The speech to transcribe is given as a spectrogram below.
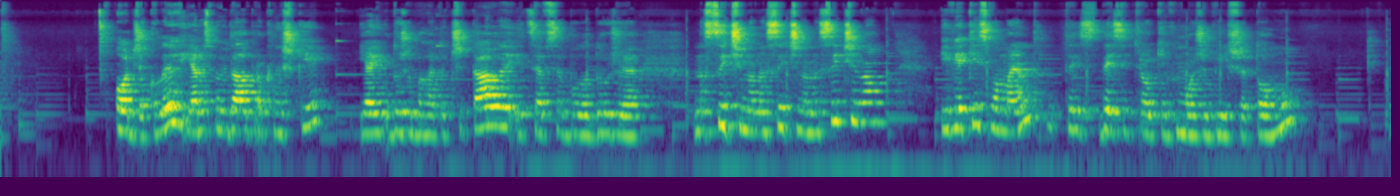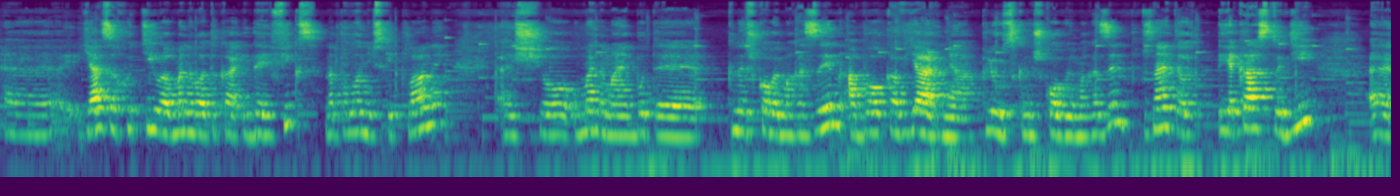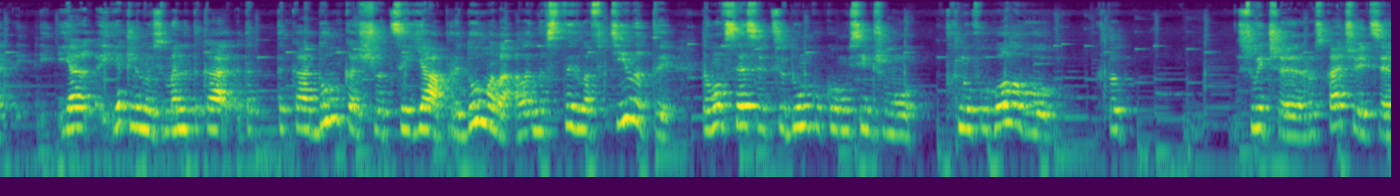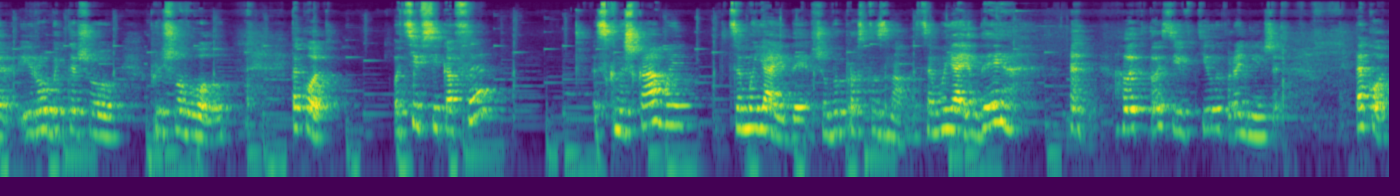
Отже, коли я розповідала про книжки, я їх дуже багато читала, і це все було дуже насичено, насичено, насичено. І в якийсь момент, десь 10 років, може більше тому, е, я захотіла, у мене була така ідея фікс, наполонівські плани, е, що у мене має бути книжковий магазин або кав'ярня плюс книжковий магазин. Знаєте, от якраз тоді. е, Я, я клянусь, у мене така, так, така думка, що це я придумала, але не встигла втілити, тому всесвіт цю думку комусь іншому пхнув у голову, хто швидше розкачується і робить те, що прийшло в голову. Так от, оці всі кафе з книжками це моя ідея, щоб ви просто знали. Це моя ідея, але хтось її втілив раніше. Так от.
